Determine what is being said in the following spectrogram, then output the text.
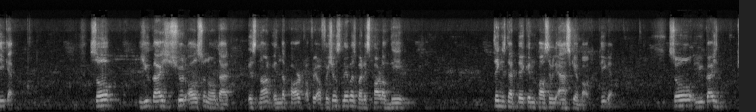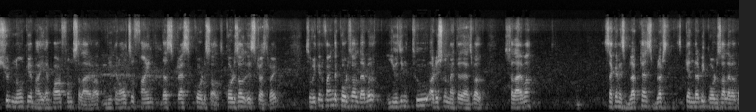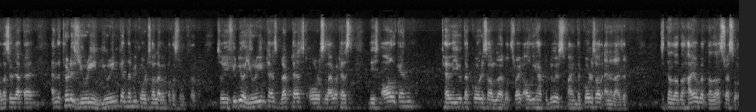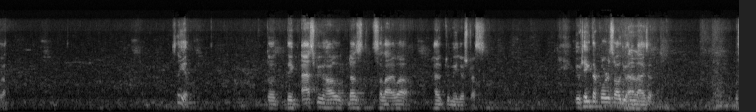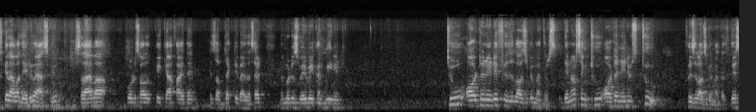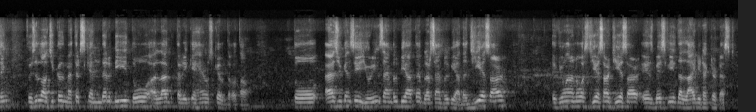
Okay. so you guys should also know that it's not in the part of your official syllabus but it's part of the things that they can possibly ask you about. Okay. So you guys should know that apart from saliva, you can also find the stress cortisol. Cortisol is stress, right? So we can find the cortisol level using two additional methods as well. Saliva. Second is blood test. Blood के अंदर भी cortisol level पता चल जाता है. And the third is urine. Urine के अंदर भी cortisol level पता चलता है. So if you do a urine test, blood test, or saliva test, these all can tell you the cortisol levels, right? All you have to do is find the cortisol, analyze it. जितना ज़्यादा high होगा उतना ज़्यादा stress होगा. So yeah. So they ask you how does saliva help to measure stress. You take the cortisol, you analyze it. उसके अलावा they do ask you saliva cortisol के क्या फायदे हैं is objective as I said. Number two is very very convenient two alternative physiological methods. They're not saying two alternatives to physiological methods. They're saying physiological methods के अंदर भी दो अलग तरीके हैं उसके बताओ तो as you can see urine sample भी आता है blood sample भी आता है GSR if you want to know what's GSR GSR is basically the lie detector test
